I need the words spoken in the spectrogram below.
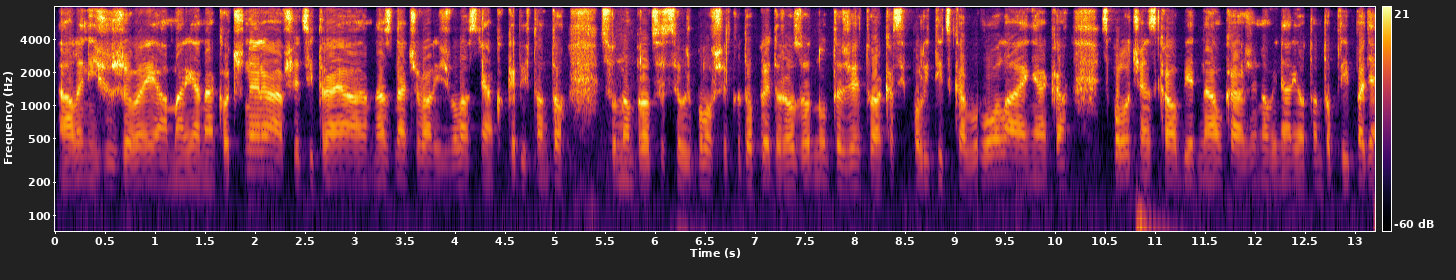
Aleny Žužovej a Mariana Kočnera a všetci traja naznačovali, že vlastne ako keby v tomto súdnom procese už bolo všetko dopredu rozhodnuté, že je tu akási politická vôľa aj nejaká spoločenská objednávka, že novinári o tomto prípade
